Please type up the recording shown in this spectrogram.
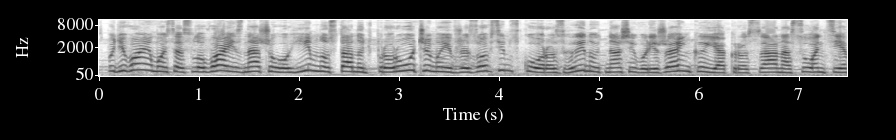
Сподіваємося, слова із нашого гімну стануть пророчими і вже зовсім скоро згинуть наші воріженьки, як роса на сонці.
